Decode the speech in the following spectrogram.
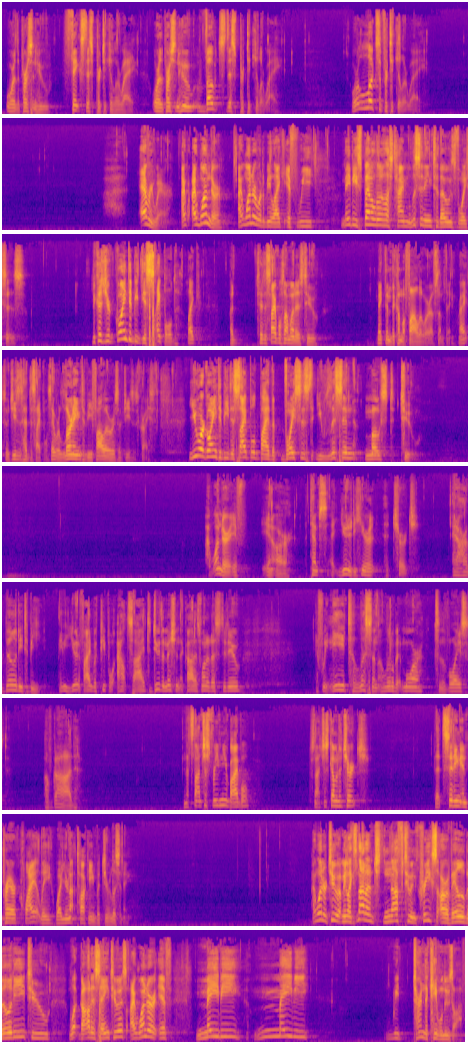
or the person who thinks this particular way, or the person who votes this particular way, or looks a particular way. Everywhere. I, I wonder, I wonder what it'd be like if we maybe spent a little less time listening to those voices because you're going to be discipled, like a, to disciple someone is to make them become a follower of something, right? So Jesus had disciples. They were learning to be followers of Jesus Christ. You are going to be discipled by the voices that you listen most to. I wonder if in our attempts at unity here at church and our ability to be maybe unified with people outside to do the mission that God has wanted us to do, if we need to listen a little bit more to the voice of God, and that's not just reading your Bible, it's not just coming to church, that's sitting in prayer quietly while you're not talking, but you're listening. I wonder too, I mean, like, it's not enough to increase our availability to what God is saying to us, I wonder if maybe, maybe we turn the cable news off.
